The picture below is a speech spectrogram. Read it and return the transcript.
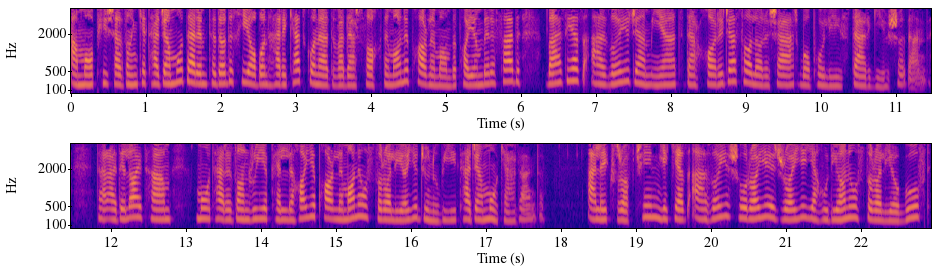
اما پیش از آن که تجمع در امتداد خیابان حرکت کند و در ساختمان پارلمان به پایان برسد بعضی از اعضای جمعیت در خارج از سالار شهر با پلیس درگیر شدند. در ادلایت هم معترضان روی پله های پارلمان استرالیای جنوبی تجمع کردند. الکس رافچین یکی از اعضای شورای اجرایی یهودیان استرالیا گفت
